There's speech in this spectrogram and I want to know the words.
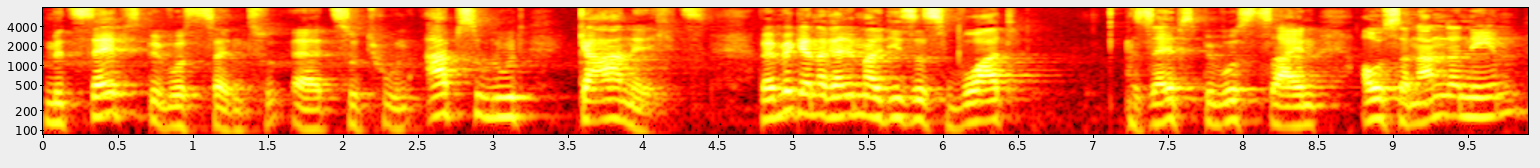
mit Selbstbewusstsein zu, äh, zu tun. Absolut gar nichts. Wenn wir generell mal dieses Wort Selbstbewusstsein auseinandernehmen,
